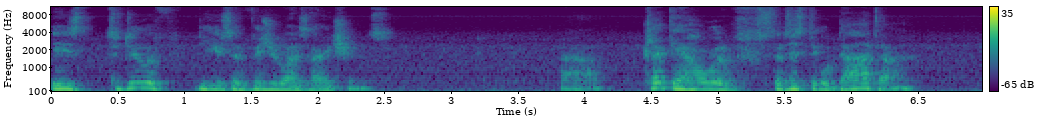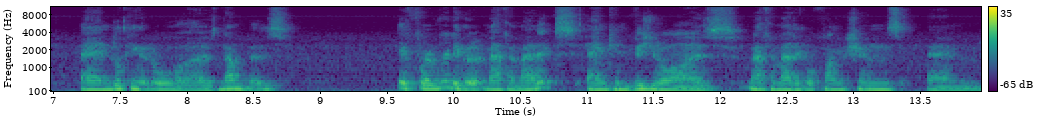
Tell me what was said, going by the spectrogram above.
is to do with the use of visualizations. Uh, collecting a whole lot of statistical data and looking at all of those numbers, if we're really good at mathematics and can visualize mathematical functions and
